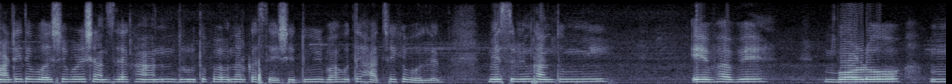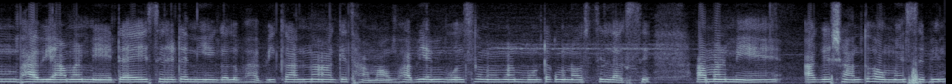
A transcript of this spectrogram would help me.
মাটিতে বসে পড়ে শান্তিদা খান দ্রুত পায়ে ওনার কাছে এসে দুই বাহুতে হাত রেখে বললেন মেহসিবিন খান তুমি এভাবে বড় ভাবি আমার মেয়েটা এই ছেলেটা নিয়ে গেল ভাবি। কান্না, আগে থামাও। ভাবি, আমি বলছিলাম, আমার মনটা কেমন অস্থির লাগছে। আমার মেয়ে আগে শান্ত হও মেহসেবিন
